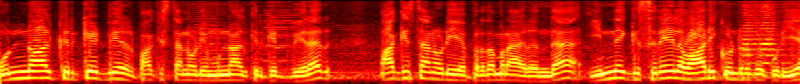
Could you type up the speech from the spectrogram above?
முன்னாள் கிரிக்கெட் வீரர் பாகிஸ்தானுடைய முன்னாள் கிரிக்கெட் வீரர் பாகிஸ்தானுடைய பிரதமராக இருந்த இன்னைக்கு சிறையில் வாடிக்கொண்டிருக்கக்கூடிய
